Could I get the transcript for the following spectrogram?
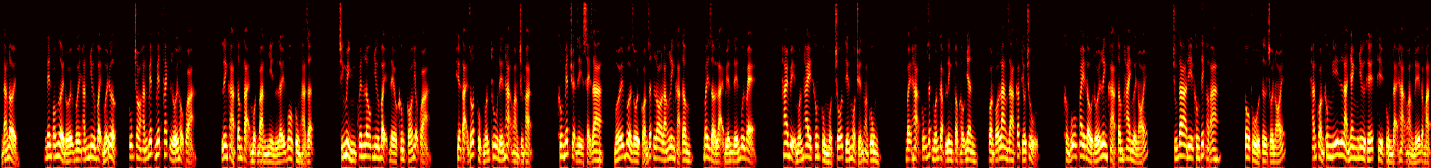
Đáng đ nên có người đối với hắn như vậy mới được, cũng cho hắn biết biết phách lối hậu quả. Linh khả tâm tại một bàn nhìn lấy vô cùng hạ giận chính mình khuyên lâu như vậy đều không có hiệu quả. Hiện tại rốt cục muốn thu đến hạ hoàng trừng phạt. Không biết chuyện gì xảy ra, mới vừa rồi còn rất lo lắng linh khả tâm, bây giờ lại biến đến vui vẻ. Hai vị muốn hay không cùng một chỗ tiến một chuyến hoàng cung? Bệ hạ cũng rất muốn gặp linh tộc hậu nhân, còn có lang gia các thiếu chủ. Khổng vũ quay đầu đối linh khả tâm hai người nói, chúng ta đi không thích hợp a. Tô phủ từ chối nói, hắn còn không nghĩ là nhanh như thế thì cùng đại hạ hoàng đế gặp mặt.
